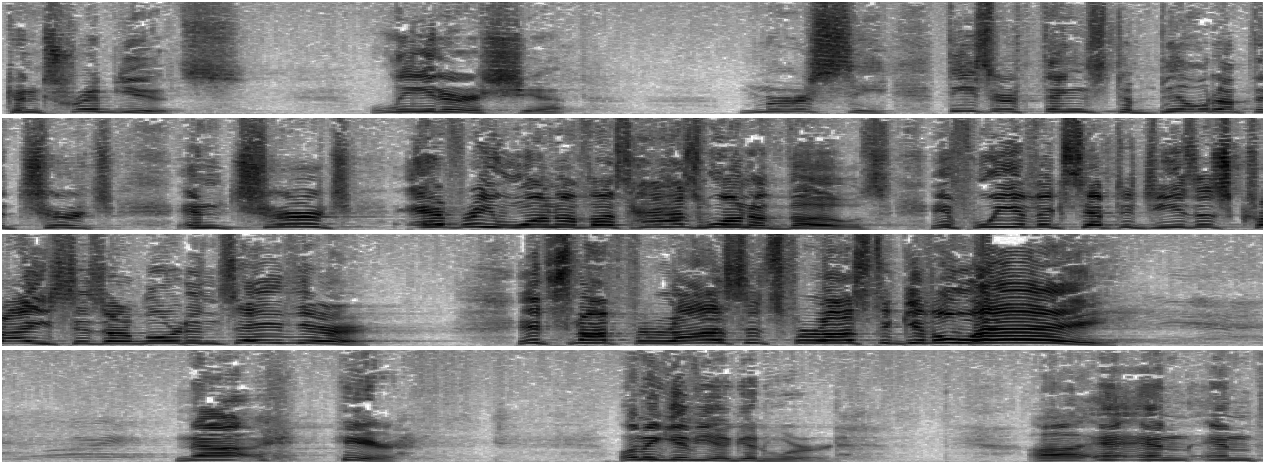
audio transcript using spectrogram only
Contributes leadership, mercy. These are things to build up the church. And, church, every one of us has one of those if we have accepted Jesus Christ as our Lord and Savior. It's not for us, it's for us to give away. Now, here, let me give you a good word. Uh, and, and,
